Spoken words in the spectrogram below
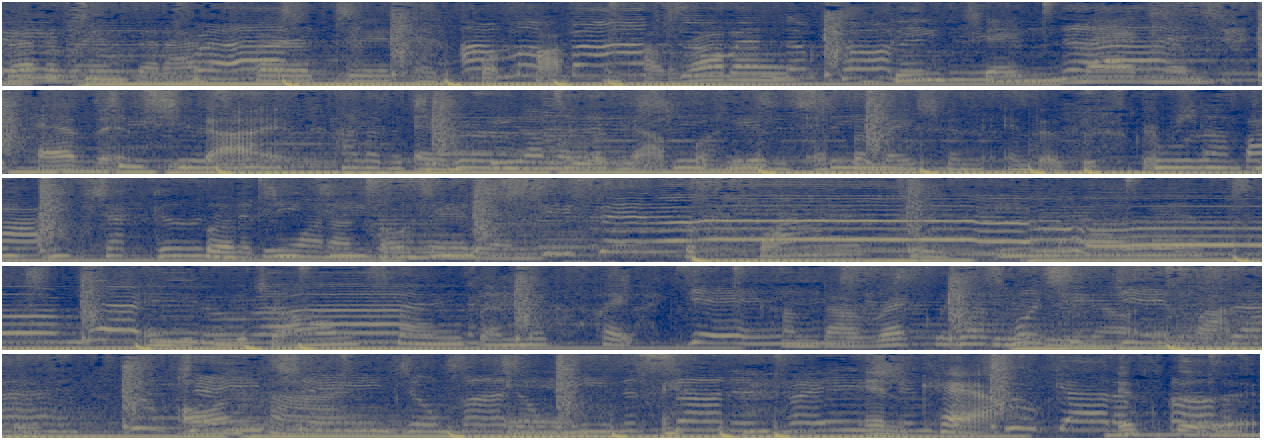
veteran that I served with in Fort Carson, Colorado, DJ Magnum Evans, you guys. And be on the lookout for his information in the description box. So if you want to go ahead and subscribe and you can get your own tunes and mixtapes come directly to your email inboxes on time and in cap. It's good.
